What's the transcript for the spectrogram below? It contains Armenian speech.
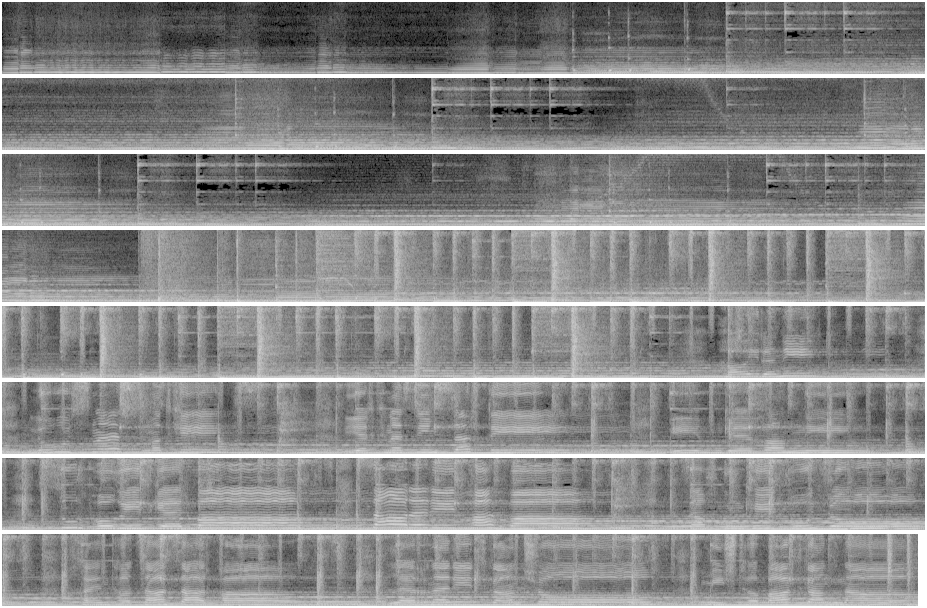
Mm-hmm. Հայրենիք լույսն ես մտքիս երկն ես իմ սրտի իմ գեղանի սուրբ հողիդ գերված սարերիդ հարված ծաղկունքիդ բույրով խենթացած արփած լեռներիդ կանչով միշտ հպարտ կանգնած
